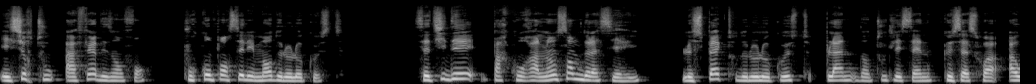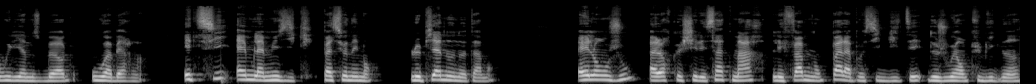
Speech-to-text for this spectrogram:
et surtout à faire des enfants pour compenser les morts de l'Holocauste. Cette idée parcourra l'ensemble de la série. Le spectre de l'Holocauste plane dans toutes les scènes, que ce soit à Williamsburg ou à Berlin. Etsy aime la musique, passionnément. Le piano notamment. Elle en joue, alors que chez les Satmar, les femmes n'ont pas la possibilité de jouer en public d'un.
